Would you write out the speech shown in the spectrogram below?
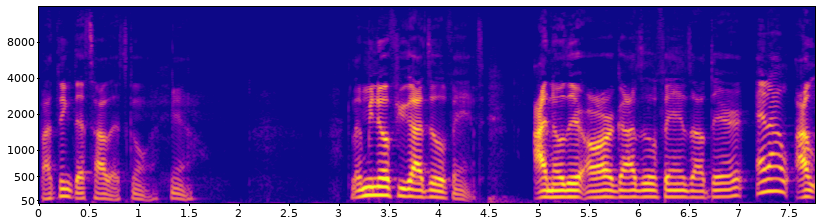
But I think that's how that's going. Yeah. Let me know if you Godzilla fans. I know there are Godzilla fans out there, and I I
